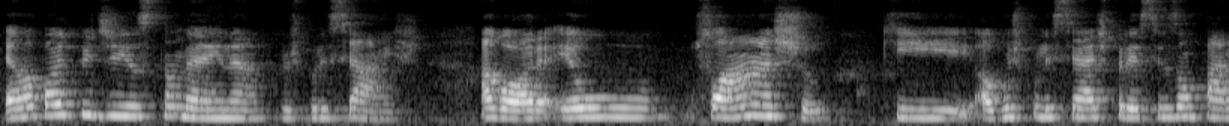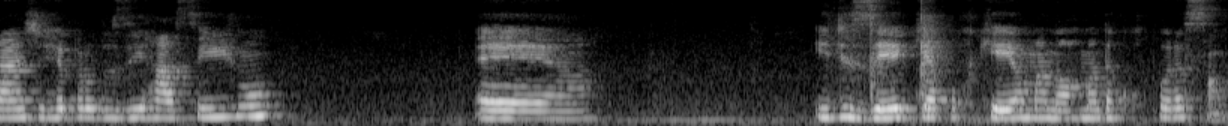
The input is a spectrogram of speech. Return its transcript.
ela pode pedir isso também, né, para os policiais. Agora, eu só acho que alguns policiais precisam parar de reproduzir racismo é, e dizer que é porque é uma norma da corporação.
